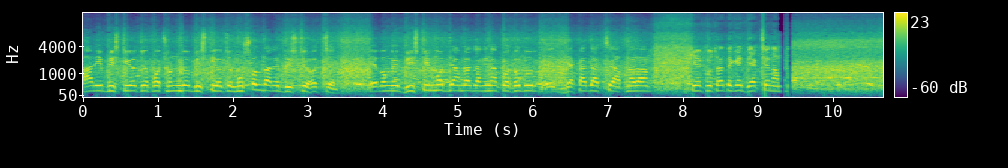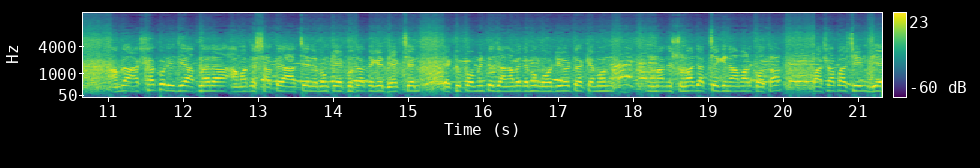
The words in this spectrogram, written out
ভারী বৃষ্টি হচ্ছে, প্রচণ্ড বৃষ্টি হচ্ছে মুসলধারে বৃষ্টি হচ্ছে এবং এই বৃষ্টির মধ্যে আমরা জানি না কতদূর দেখা যাচ্ছে। আপনারা কে কোথা থেকে দেখছেন? আমরা আশা করি যে আপনারা আমাদের সাথে আছেন এবং কে কোথা থেকে দেখছেন, একটু কমেন্টে জানাবেন এবং অডিওটা কেমন মানে শোনা যাচ্ছে কিনা আমার কথা। পাশাপাশি যে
